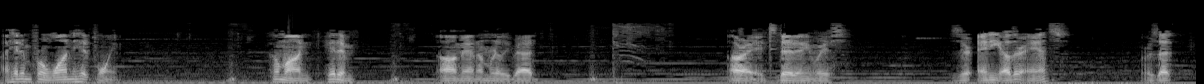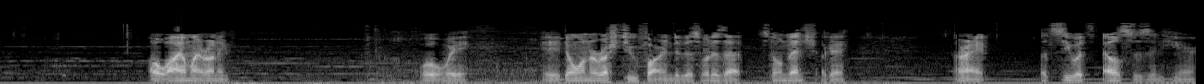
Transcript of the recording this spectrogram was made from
I hit him for one hit point. Come on, hit him. Oh man, I'm really bad. Alright, it's dead anyways. Is there any other ants? Or is that... Oh, why am I running? Whoa, wait. Hey, don't want to rush too far into this. What is that? Stone bench? Okay. Alright. Let's see what else is in here.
